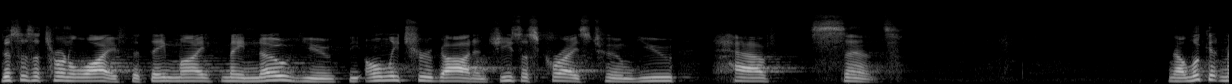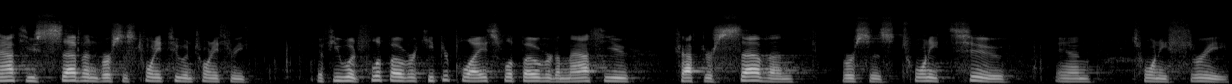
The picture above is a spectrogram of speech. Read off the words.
this is eternal life, that they might, may know you, the only true God, and Jesus Christ, whom you have sent. Now look at Matthew 7, verses 22 and 23. If you would flip over, keep your place, flip over to Matthew chapter 7, verses 22 and 23.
